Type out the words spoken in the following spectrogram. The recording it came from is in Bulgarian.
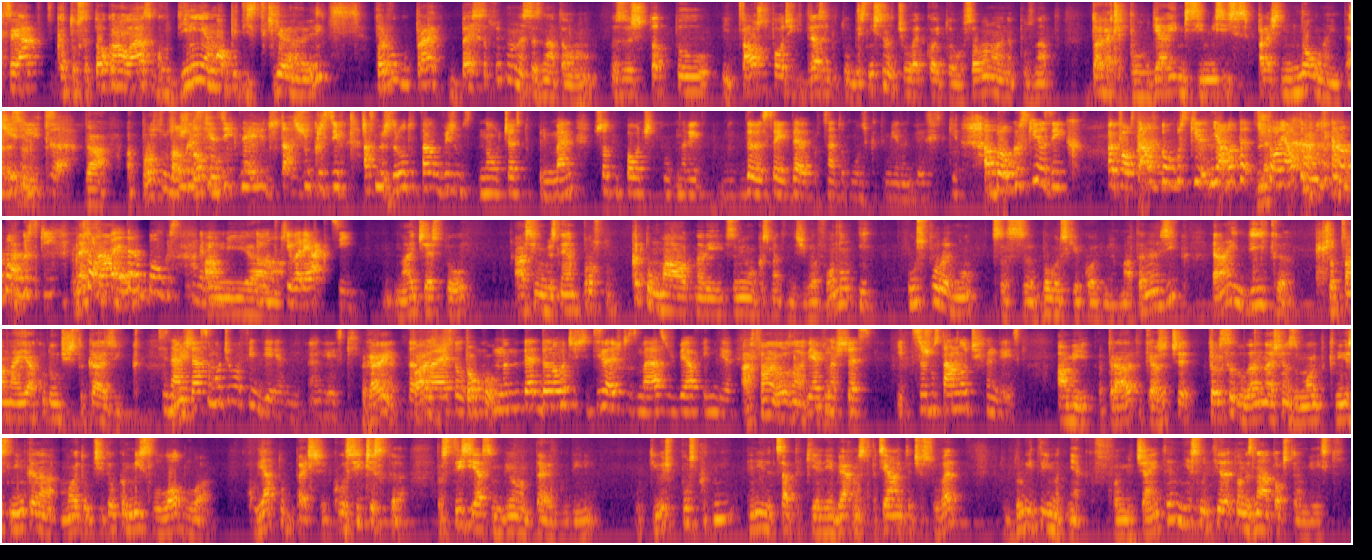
сега, като са толкова много аз години имам опити с такива, нали? Първо го правих без абсолютно несъзнателно, защото и това още повече ги дразни, като обясниш на човек, който е особено е непознат, той вече полудя и си мисли, че се правиш много на интересен. Да, а просто защото... Български език не е ли достатъчно красив? Аз между другото това го виждам много често при мен, защото повечето, нали, 99% от музиката ми е на английски. А български язик а какво става с български? Нямате, защо не. нямате музика на български? Не защо на български? Нали? Ами, а... Има такива реакции. Най-често аз им обяснявам просто като малък, нали, съм имал късмета да живея в Лондон и успоредно с българския, който ми е матерен език, една индийка, защото това най-яко да учиш така език. Ти знаеш, аз съм учила в Индия английски. Така ли? Да, това, това е, толкова. Да, да научиш ти нещо за мен, аз бях в Индия. Аз това не го знаех. Бях на 6. И всъщност там научих английски. Ами, трябва да ти кажа, че търся до ден днешен за моята книга снимка на моята учителка Мис Лодла, която беше класическа. Представи си, аз съм бил на 9 години. Отиваш, пускат ни едни деца такива. Ние бяхме специалните часове, другите имат някакъв англичаните, ние сме тия, дето не знаят още английски.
